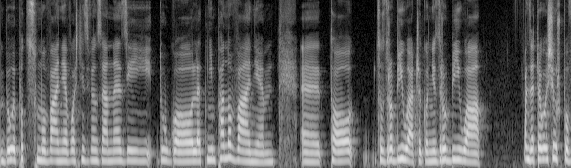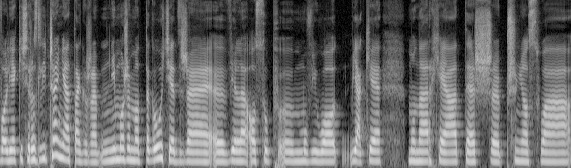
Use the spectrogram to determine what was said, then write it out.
były podsumowania właśnie związane z jej długoletnim panowaniem, e, to co zrobiła, czego nie zrobiła. Zaczęły się już powoli jakieś rozliczenia, także nie możemy od tego uciec, że e, wiele osób e, mówiło, jakie monarchia też przyniosła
